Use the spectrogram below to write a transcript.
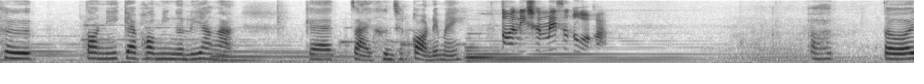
คือตอนนี้แกพอมีเงินหรือยังอะแกจ่ายคืนฉันก่อนได้ไหม ตอนนี้ฉันไม่สะดวกอะ เออเตย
